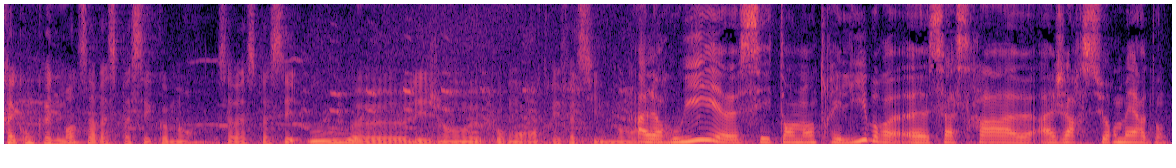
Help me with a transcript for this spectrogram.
Très concrètement, ça va se passer comment? Ça va se passer où? Euh, Les gens euh, pourront rentrer facilement? Alors oui, euh, c'est en entrée libre. ça sera à Jars-sur-Mer, donc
